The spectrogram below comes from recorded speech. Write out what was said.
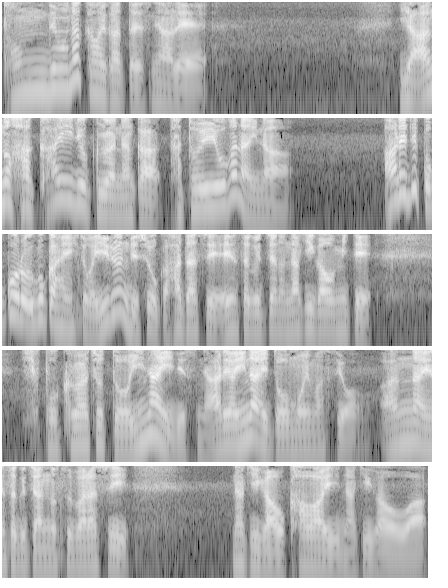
とんでもなく可愛かったですね、あれ。いや、あの破壊力はなんか、例えようがないな。あれで心動かへん人がいるんでしょうか果たして、遠作ちゃんの泣き顔を見て。僕はちょっといないですね。あれはいないと思いますよ。あんな遠作ちゃんの素晴らしい泣き顔、可愛い泣き顔は。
